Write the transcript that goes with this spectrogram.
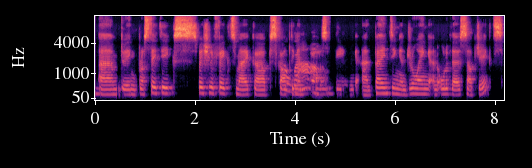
Mm. um, doing prosthetics, special effects, makeup, sculpting oh, wow. and casting, and painting and drawing, and all of those subjects.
